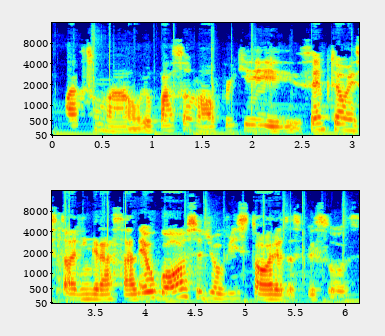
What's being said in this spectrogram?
eu passo mal. Eu passo mal, porque sempre tem uma história engraçada. Eu gosto de ouvir histórias das pessoas.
